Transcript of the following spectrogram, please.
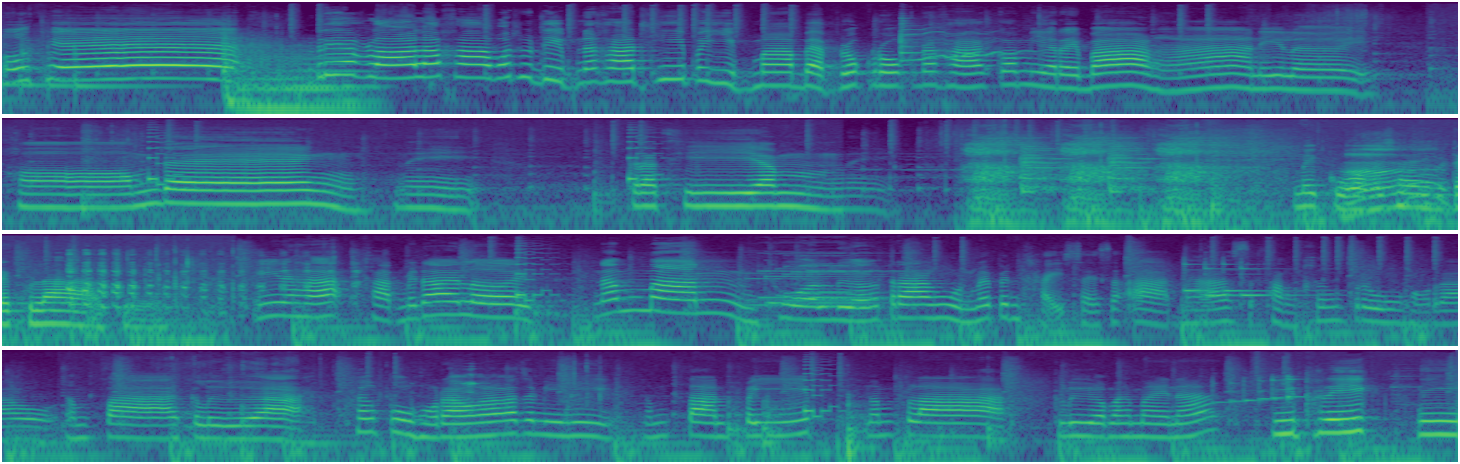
โอเค เรียบร้อยแล้วค่ะ วัตถุดิบนะคะที่ไปหยิบมาแบบรกๆนะคะ ก็มีอะไรบ้างอ่านี่เลย หอมแดง นี่ กระเทียมนี่ไม่กลัวไม่ใช่แดกล่าโอเคนี่นะคะ ขาดไม่ได้เลย น้ำมัน ถั่วเหลืองตราหุ่นไม่เป็นไขใสสะอาดนะคะผังเครื่องปรุงของเรา น้ำปลาเกลือ เครื่องปรุงของเราก็จะมีนี่น้ำตาลปี๊บน้ำปลาเกลือมาทำไมนะ มีพริกนี่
